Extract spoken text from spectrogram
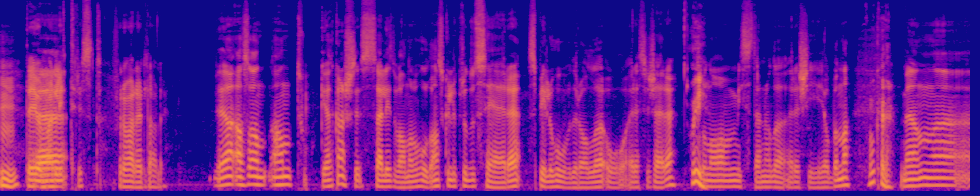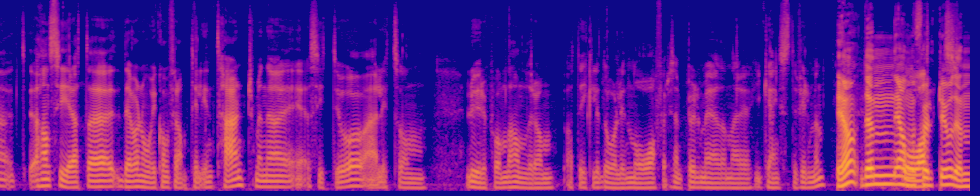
Mm. Det gjør meg Eh, litt trist, for å være helt ærlig. Ja, altså han, han tok kanskje seg litt vann over hodet. Han skulle produsere, spille hovedrolle og regissere. Så nå mister han jo det regijobben, da. OK. Men uh, han sier at uh, det var noe vi kom fram til internt. Men jeg, jeg sitter jo og er litt sånn Lurer på om det handler om at det gikk litt dårlig nå, f.eks. med den der gangsterfilmen. Ja, den, jeg anmeldte jo den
